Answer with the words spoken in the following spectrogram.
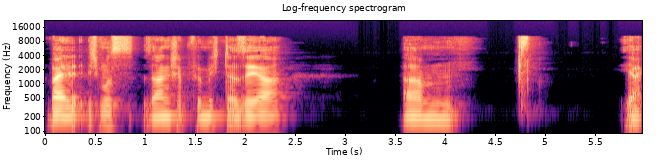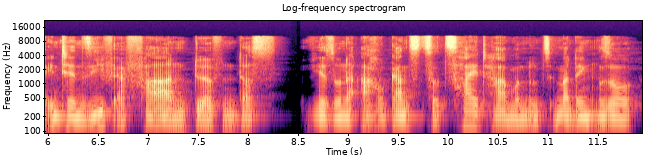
Weil ich muss sagen, ich habe für mich da sehr ähm, ja, intensiv erfahren dürfen, dass wir so eine Arroganz zur Zeit haben und uns immer denken so,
